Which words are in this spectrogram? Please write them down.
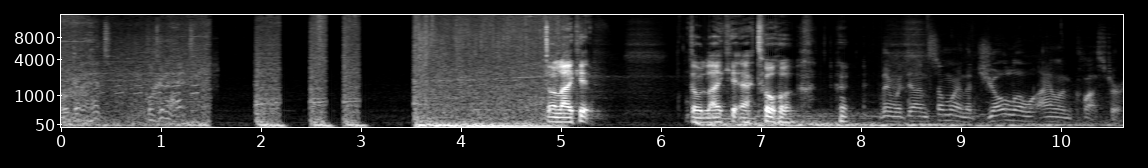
We're gonna hit. We're gonna hit. Don't like it. Don't like it at all. They went down somewhere in the Jolo Island cluster.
